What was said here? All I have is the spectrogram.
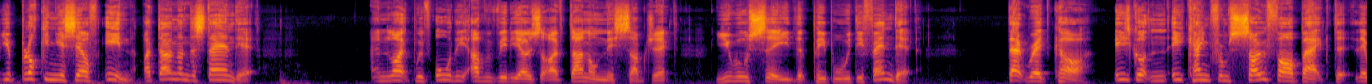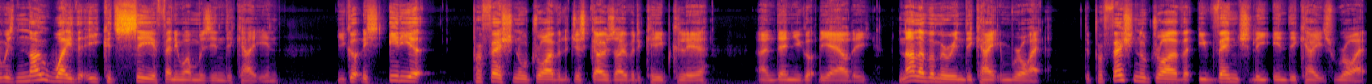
you're blocking yourself in. I don't understand it. And like with all the other videos that I've done on this subject, you will see that people will defend it. That red car, he's got he came from so far back that there was no way that he could see if anyone was indicating. You got this idiot professional driver that just goes over to keep clear, and then you got the Audi. None of them are indicating right. The professional driver eventually indicates right,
